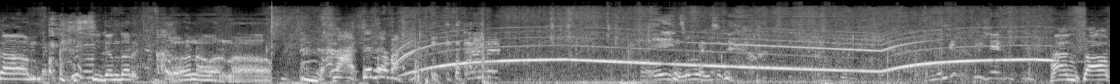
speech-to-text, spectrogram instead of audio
কাম সিকান্দার খান আমার নাম হ্যান্ডস আপ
